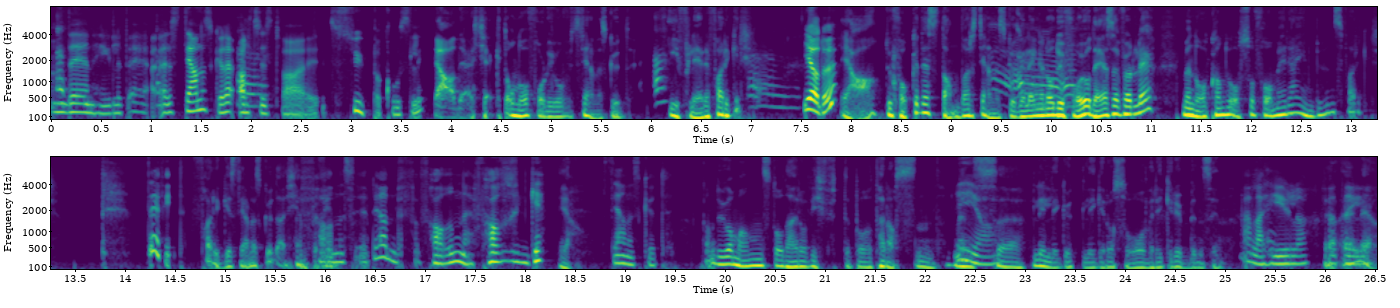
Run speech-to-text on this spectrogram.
men det er en hyggelig Stjerneskudd har jeg alltid syntes var superkoselig. Ja, det er kjekt. Og nå får du jo stjerneskudd i flere farger. Gjør du? Ja, du får ikke det standard stjerneskuddet lenger, og du får jo det selvfølgelig, men nå kan du også få med regnbuens farger. Det er fint. Fargestjerneskudd er Farne, kjempefint. det er en farne, farge, Ja. stjerneskudd. Kan du og mannen stå der og vifte på terrassen mens Ja. eh, lillegutt ligger og sover i krybben sin? Eller hyler. Ja, eller, ja,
